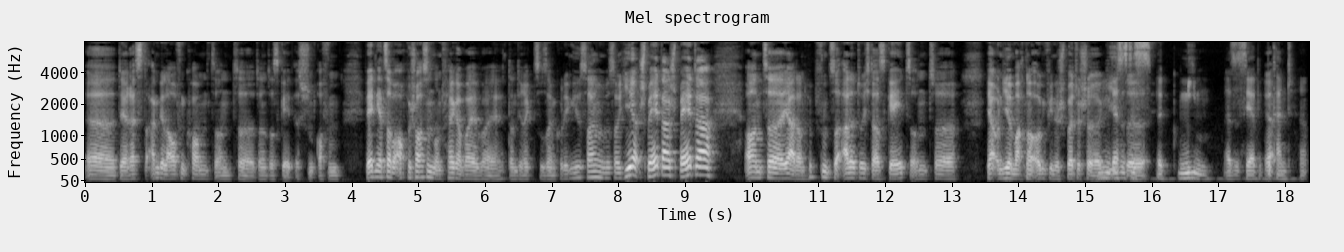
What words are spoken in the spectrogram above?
äh, der Rest angelaufen kommt und äh, das Gate ist schon offen. Werden jetzt aber auch beschossen und Felger bei, bei dann direkt zu seinem Kollegen hier wir sagen, hier, später, später. Und äh, ja, dann hüpfen sie alle durch das Gate und äh, ja, und hier macht noch irgendwie eine spöttische Geste. Das ist das äh, Meme. Also sehr ja, bekannt. Ja.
